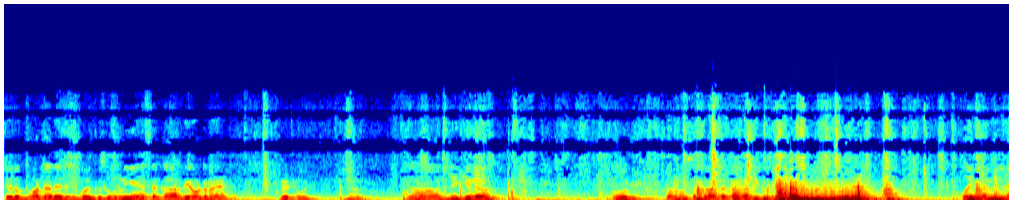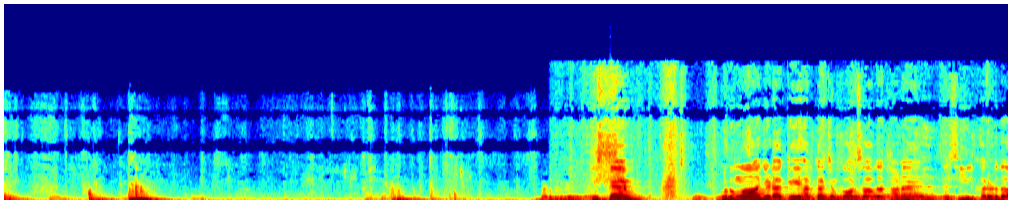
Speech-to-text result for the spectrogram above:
ਚਲੋ ਤੁਹਾਡਾ ਤਾਂ ਇਹਦੇ ਵਿੱਚ ਕੋਈ ਕਸੂਰ ਨਹੀਂ ਹੈ, ਸਰਕਾਰ ਦੇ ਆਰਡਰ ਹੈ, ਬੈਠੋ ਜੀ। ਤਾਂ ਲੇਕਿਨ ਉਹ ਪਰ ਹੁਣ ਸਰਕਾਰ ਧੱਕਾ ਕਰਦੀ, ਤੁਸੀਂ ਕੋਈ ਨਹੀਂ ਮਿਲਣਾ ਹੀ ਇਸ ਟਾਈਮ ਕੁੜੂਆ ਜਿਹੜਾ ਕਿ ਹਲਕਾ ਚਮਕੌਰ ਸਾਹਿਬ ਦਾ ਥਾਣਾ ਹੈ, ਤਹਿਸੀਲ ਖਰੜ ਦਾ।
